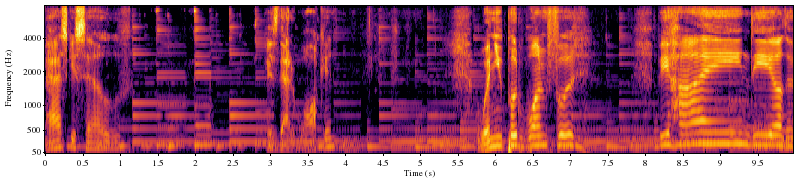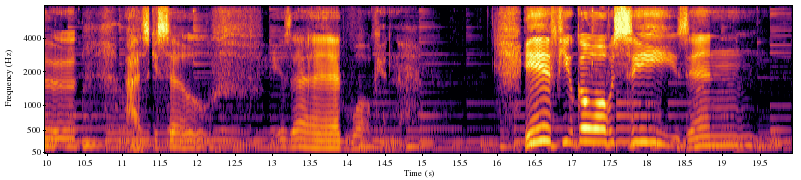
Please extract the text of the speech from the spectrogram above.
ask yourself, is that walking? When you put one foot behind the other, ask yourself, is that walking? If you go overseas and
